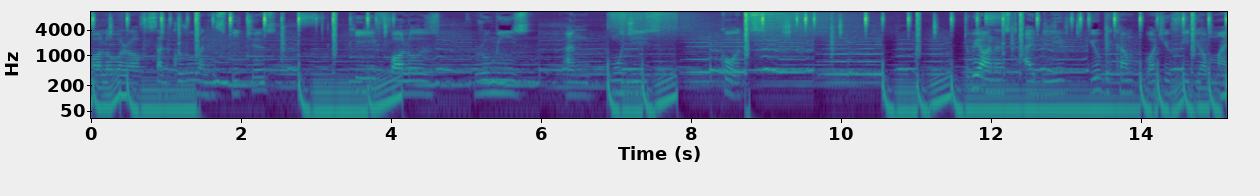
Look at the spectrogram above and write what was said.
follower of Sadhguru and his speeches. He follows Rumi's and Mooji's quotes. To be honest, I believe you become what you feed your mind.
